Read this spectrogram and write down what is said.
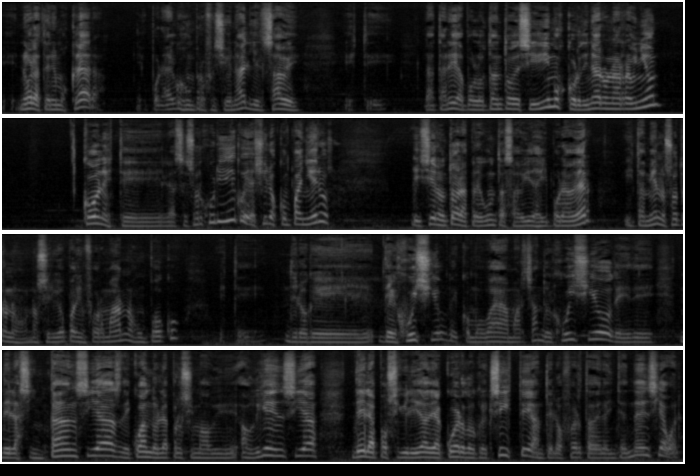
eh, no las tenemos claras. Eh, Por algo es un profesional y él sabe este, la tarea, por lo tanto decidimos coordinar una reunión con este, el asesor jurídico y allí los compañeros le hicieron todas las preguntas sabidas y por haber y también nosotros nos, nos sirvió para informarnos un poco este, de lo que del juicio de cómo va marchando el juicio de, de- las instancias de cuándo es la próxima audi- audiencia de la posibilidad de acuerdo que existe ante la oferta de la intendencia. Bueno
